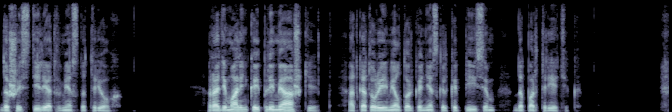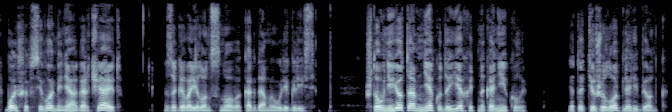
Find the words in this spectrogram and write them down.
до шести лет вместо трех. Ради маленькой племяшки, от которой имел только несколько писем да портретик. Больше всего меня огорчает, — заговорил он снова, когда мы улеглись, — что у нее там некуда ехать на каникулы. Это тяжело для ребенка.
